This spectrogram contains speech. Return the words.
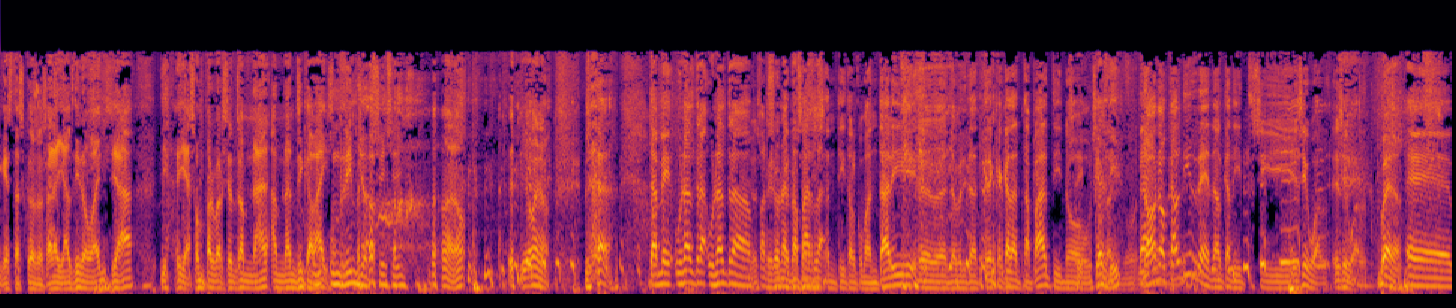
aquestes coses. Ara ja als 19 anys ja, ja, ja són perversions amb, nan, amb nans i cavalls. Un rimjob, sí, sí. bueno, i bueno, també una altra, una altra Jo espero persona que que, no s'hagi parla... sentit el comentari, eh, de veritat. Crec que ha quedat tapat i no Sí, ho què has dit? No, no cal dir res del que ha dit. O sigui, és igual, és igual. Bueno, eh,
